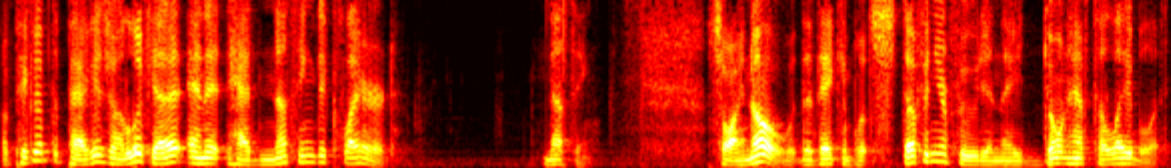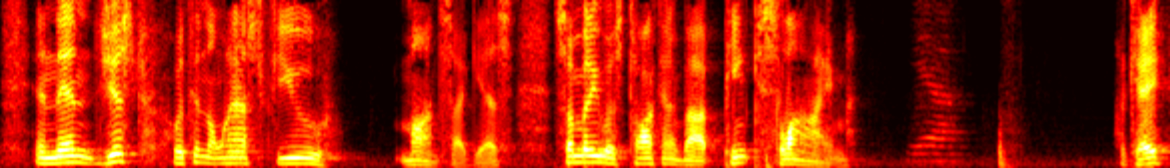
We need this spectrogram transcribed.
I pick up the package, I look at it, and it had nothing declared. Nothing. So I know that they can put stuff in your food and they don't have to label it. And then just within the last few months, I guess, somebody was talking about pink slime. Yeah. Okay?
